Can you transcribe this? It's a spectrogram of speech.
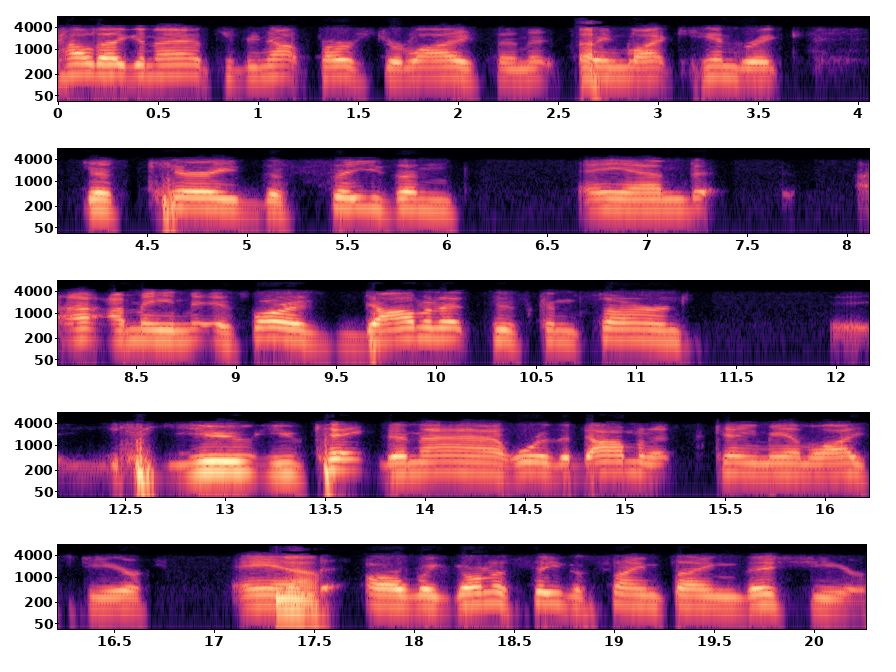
Talladega Nights. If you're not first your life, and it seemed like Hendrick just carried the season. And I, I mean, as far as dominance is concerned, you you can't deny where the dominance came in last year. And no. are we going to see the same thing this year?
